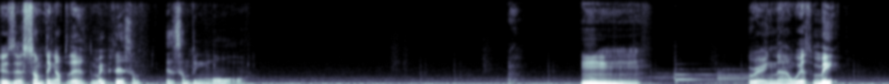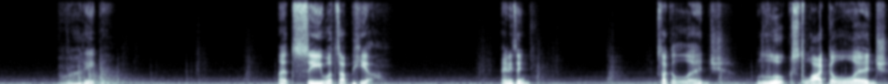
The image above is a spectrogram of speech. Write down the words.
Is there something up there? Maybe there's some there's something more. Hmm. Bring that with me. Alrighty. Let's see what's up here. Anything? Looks like a ledge. Looks like a ledge.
